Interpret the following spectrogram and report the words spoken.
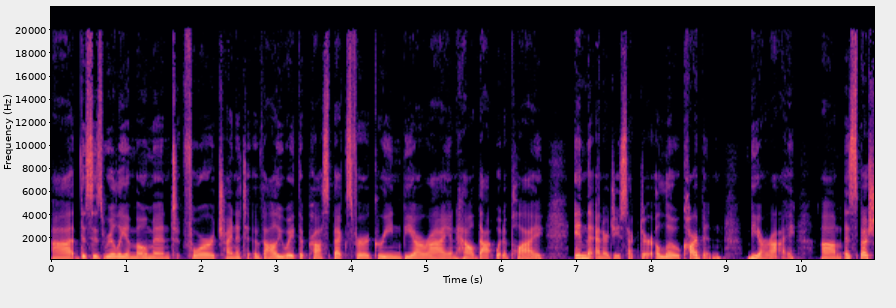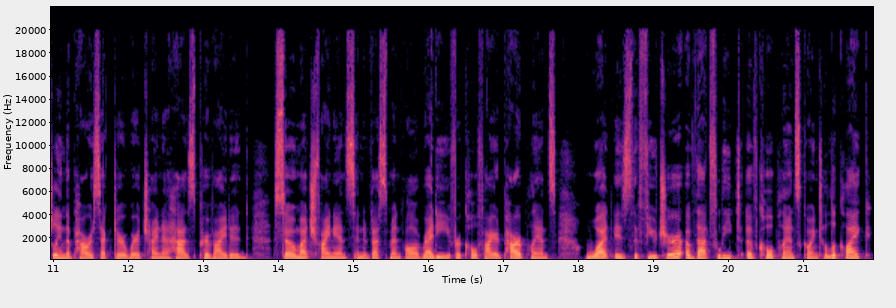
uh, this is really a moment for China to evaluate the prospects for a green BRI and how that would apply in the energy sector, a low carbon BRI, um, especially in the power sector where China has provided so much finance and investment already for coal fired power plants. What is the future of that fleet of coal plants going to look like?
